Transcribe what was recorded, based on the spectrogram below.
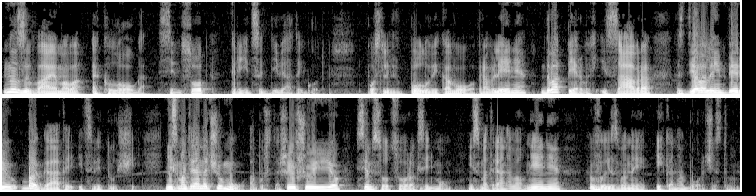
называемого Эклога, 739 год. После полувекового правления два первых Исавра сделали империю богатой и цветущей, несмотря на чуму, опустошившую ее в 747 несмотря на волнения, вызванные иконоборчеством.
